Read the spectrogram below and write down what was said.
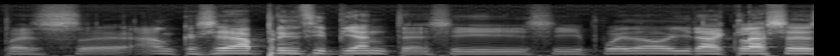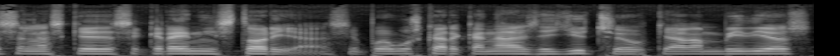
pues eh, aunque sea principiante, si, si puedo ir a clases en las que se creen historias, si puedo buscar canales de YouTube que hagan vídeos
